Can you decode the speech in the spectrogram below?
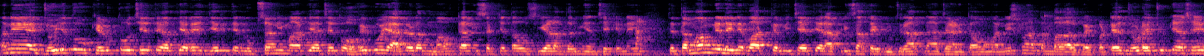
અને જોઈએ તો ખેડૂતો છે તે અત્યારે જે રીતે નુકસાનીમાં આવ્યા છે, તો હવે કોઈ આગળ માવઠાની શક્યતાઓ શિયાળા દરમિયાન છે કે નહીં? તે તમામને લઈને વાત કરવી છે અત્યારે આપણી સાથે ગુજરાતના જાણીતાઓમાં નિષ્ણાત અંબાલાલભાઈ પટેલ જોડાઈ ચૂક્યા છે.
